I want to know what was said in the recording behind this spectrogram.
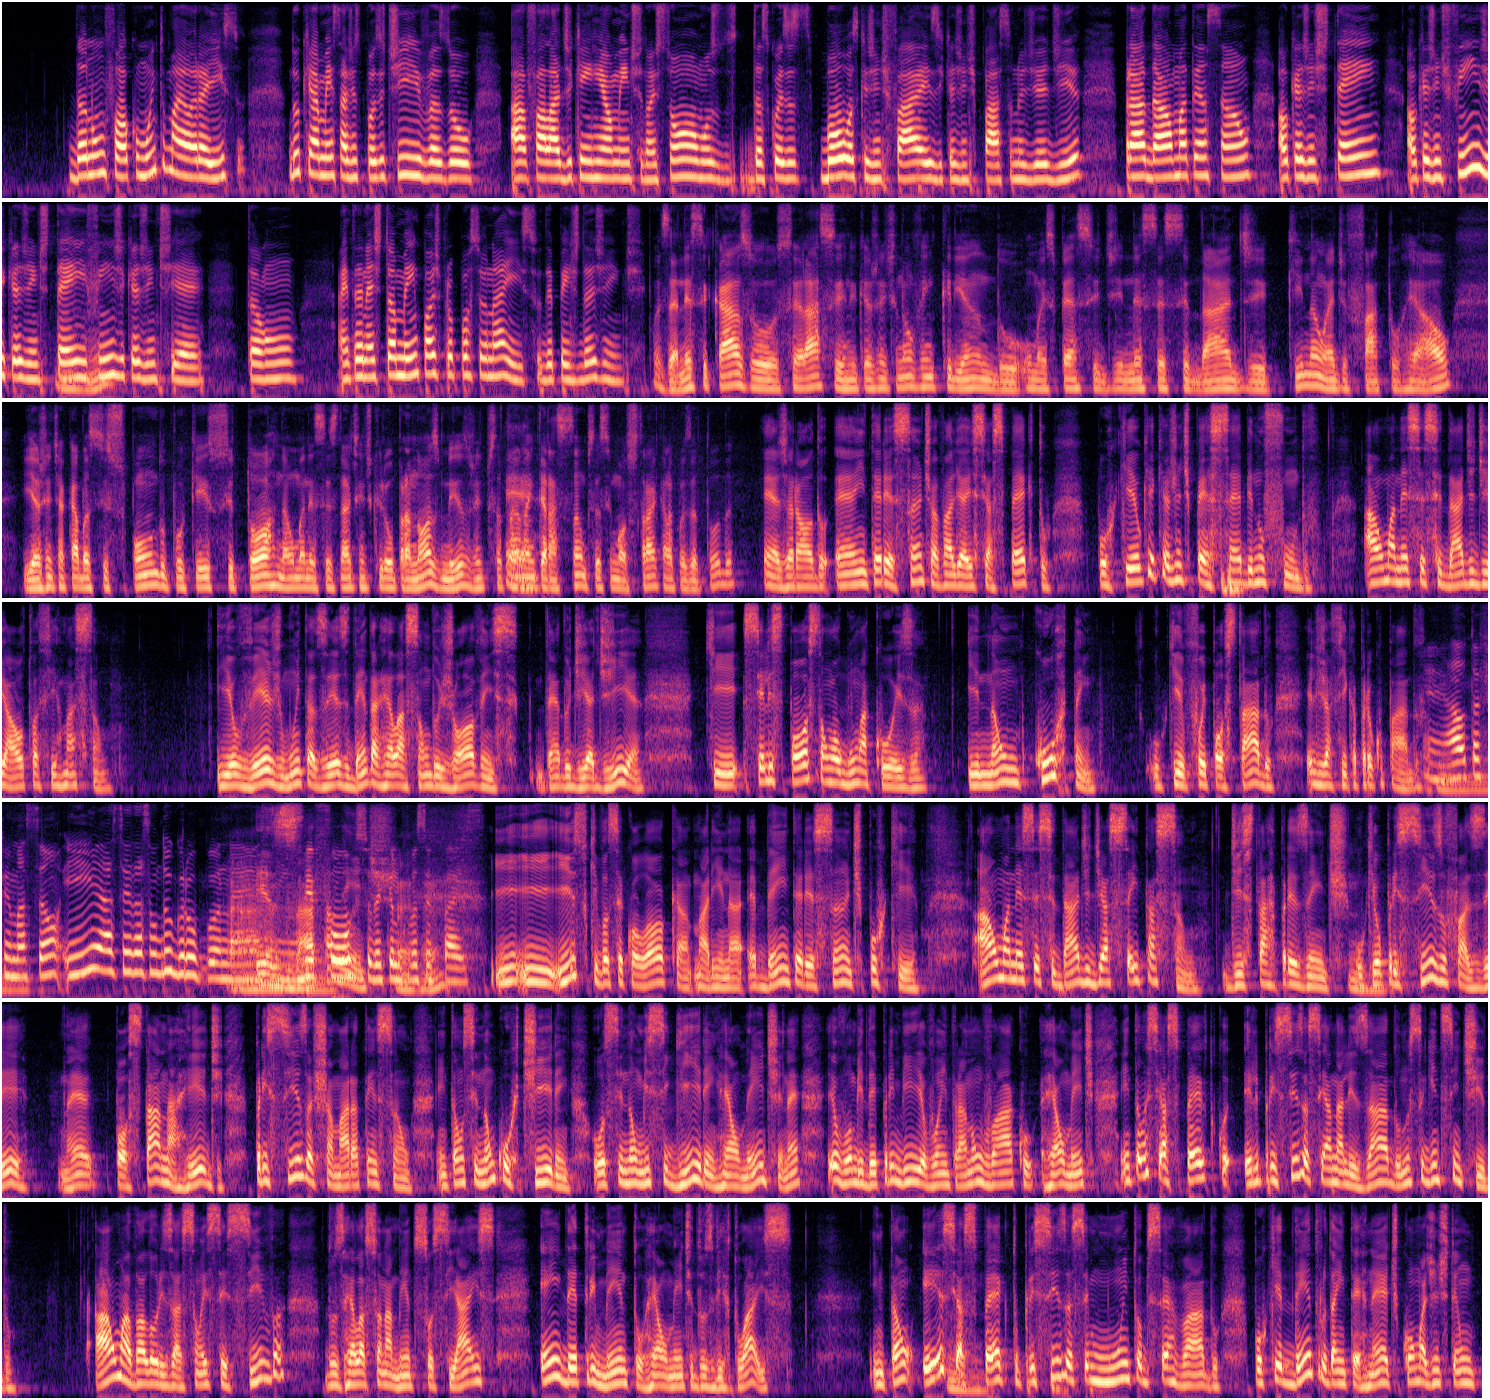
dando um foco muito maior a isso do que a mensagens positivas ou a falar de quem realmente nós somos, das coisas boas que a gente faz e que a gente passa no dia a dia, para dar uma atenção ao que a gente tem, ao que a gente finge que a gente tem uhum. e finge que a gente é. Então, a internet também pode proporcionar isso, depende da gente. Pois é, nesse caso, será, Cirne, que a gente não vem criando uma espécie de necessidade que não é de fato real e a gente acaba se expondo porque isso se torna uma necessidade que a gente criou para nós mesmos, a gente precisa estar é. na interação, precisa se mostrar, aquela coisa toda. É, Geraldo, é interessante avaliar esse aspecto porque o que, que a gente percebe no fundo? Há uma necessidade de autoafirmação. E eu vejo muitas vezes dentro da relação dos jovens, né, do dia a dia, que se eles postam alguma coisa e não curtem o que foi postado, ele já fica preocupado. É, a autoafirmação e a aceitação do grupo, né? Ah, exatamente. Reforço daquilo que você faz. E, e, isso que você coloca, Marina, é bem interessante porque há uma necessidade de aceitação, de estar presente. Uhum. O que eu preciso fazer né, postar na rede precisa chamar atenção. Então, se não curtirem ou se não me seguirem realmente, né, eu vou me deprimir, eu vou entrar num vácuo realmente. Então, esse aspecto ele precisa ser analisado no seguinte sentido: há uma valorização excessiva dos relacionamentos sociais em detrimento realmente dos virtuais? Então, esse uhum. aspecto precisa ser muito observado, porque dentro da internet, como a gente tem um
